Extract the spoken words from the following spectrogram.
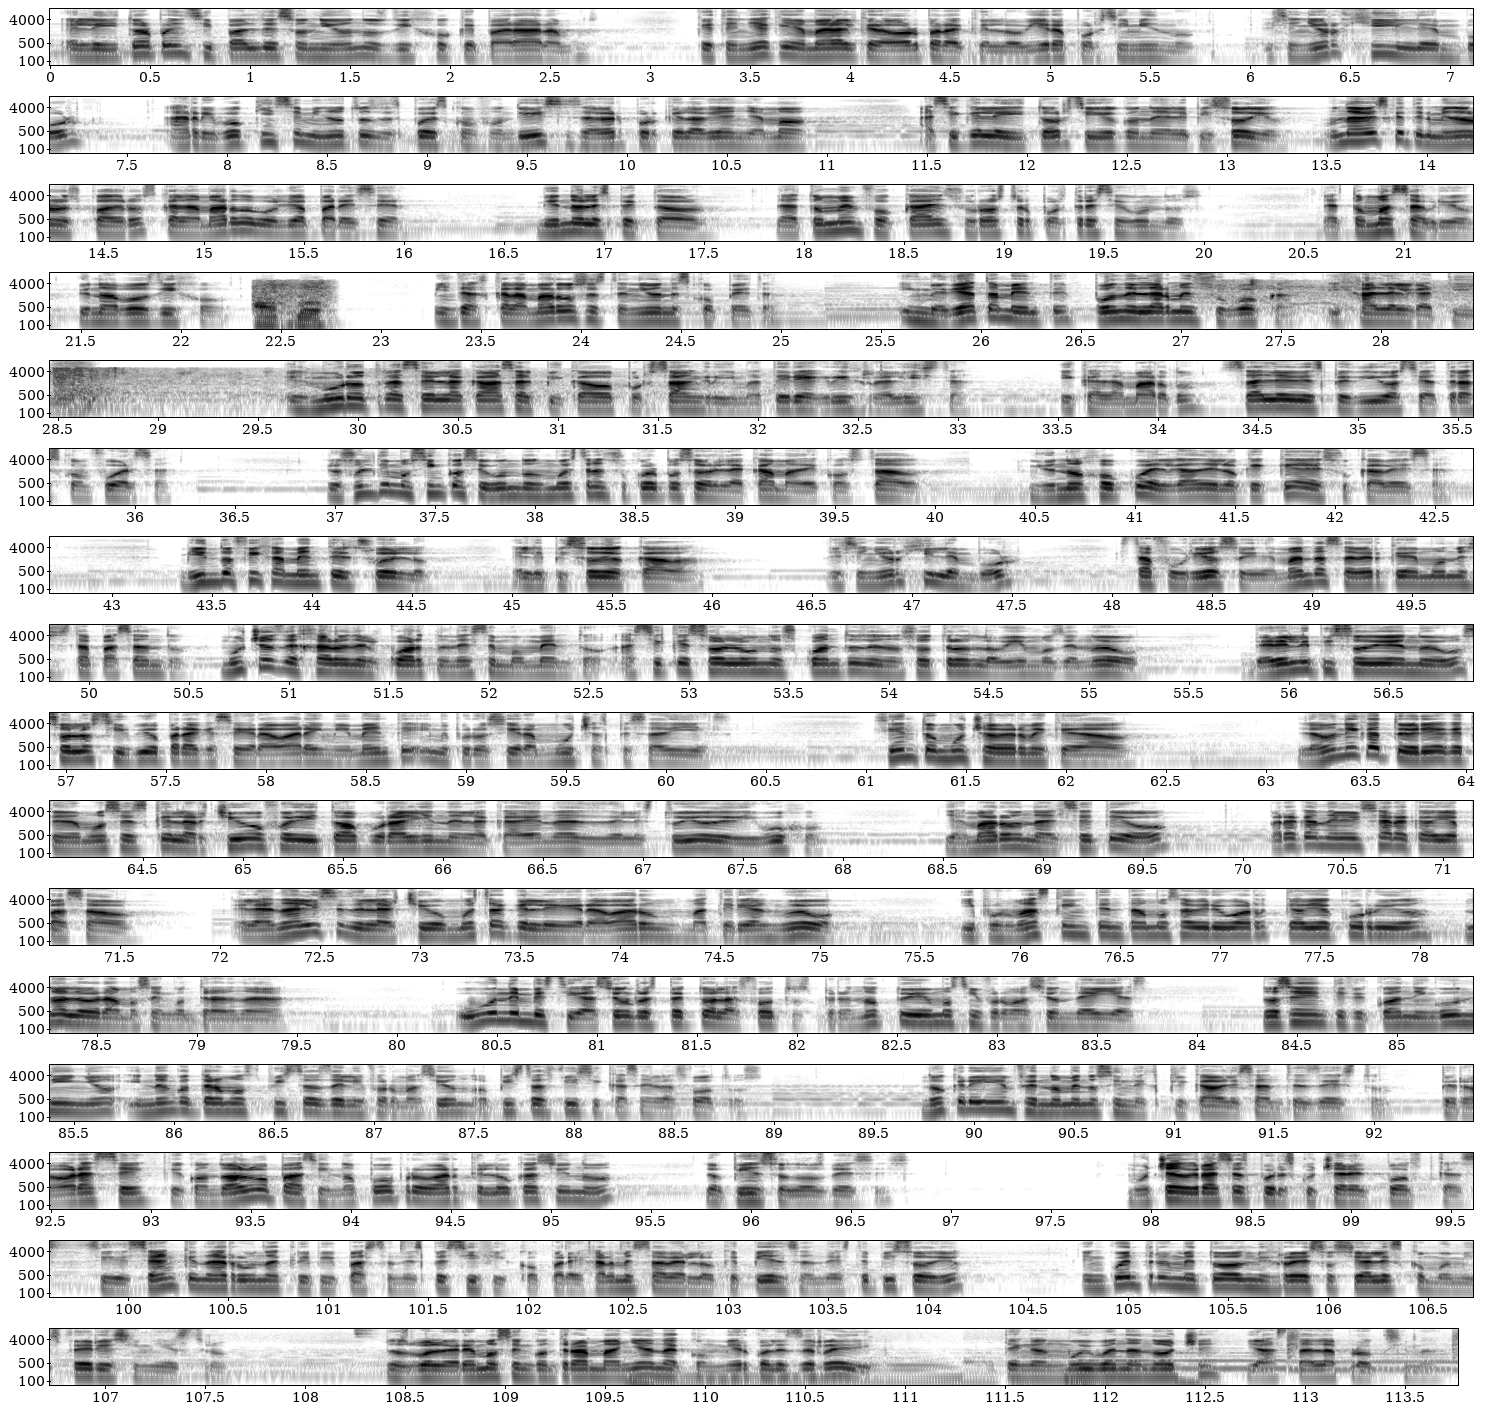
El editor principal de sonido nos dijo que paráramos, que tenía que llamar al creador para que lo viera por sí mismo. El señor Hillenburg arribó 15 minutos después, confundido y sin saber por qué lo habían llamado, así que el editor siguió con el episodio. Una vez que terminaron los cuadros, Calamardo volvió a aparecer, viendo al espectador, la toma enfocada en su rostro por 3 segundos. La toma se abrió y una voz dijo, mientras Calamardo sostenía una escopeta. Inmediatamente pone el arma en su boca y jala el gatillo. El muro tras él acaba salpicado por sangre y materia gris realista, y Calamardo sale despedido hacia atrás con fuerza. Los últimos cinco segundos muestran su cuerpo sobre la cama de costado, y un ojo cuelga de lo que queda de su cabeza. Viendo fijamente el suelo, el episodio acaba. El señor Hillenburg está furioso y demanda saber qué demonios está pasando. Muchos dejaron el cuarto en ese momento, así que solo unos cuantos de nosotros lo vimos de nuevo. Ver el episodio de nuevo solo sirvió para que se grabara en mi mente y me produciera muchas pesadillas. Siento mucho haberme quedado. La única teoría que tenemos es que el archivo fue editado por alguien en la cadena desde el estudio de dibujo. Llamaron al CTO para que analizara qué había pasado. El análisis del archivo muestra que le grabaron material nuevo, y por más que intentamos averiguar qué había ocurrido, no logramos encontrar nada. Hubo una investigación respecto a las fotos, pero no obtuvimos información de ellas, no se identificó a ningún niño y no encontramos pistas de la información o pistas físicas en las fotos. No creí en fenómenos inexplicables antes de esto, pero ahora sé que cuando algo pasa y no puedo probar que lo ocasionó, lo pienso dos veces. Muchas gracias por escuchar el podcast. Si desean que narre una creepypasta en específico para dejarme saber lo que piensan de este episodio, encuéntrenme todas mis redes sociales como Hemisferio Siniestro. Nos volveremos a encontrar mañana con miércoles de Reddit. Tengan muy buena noche y hasta la próxima.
